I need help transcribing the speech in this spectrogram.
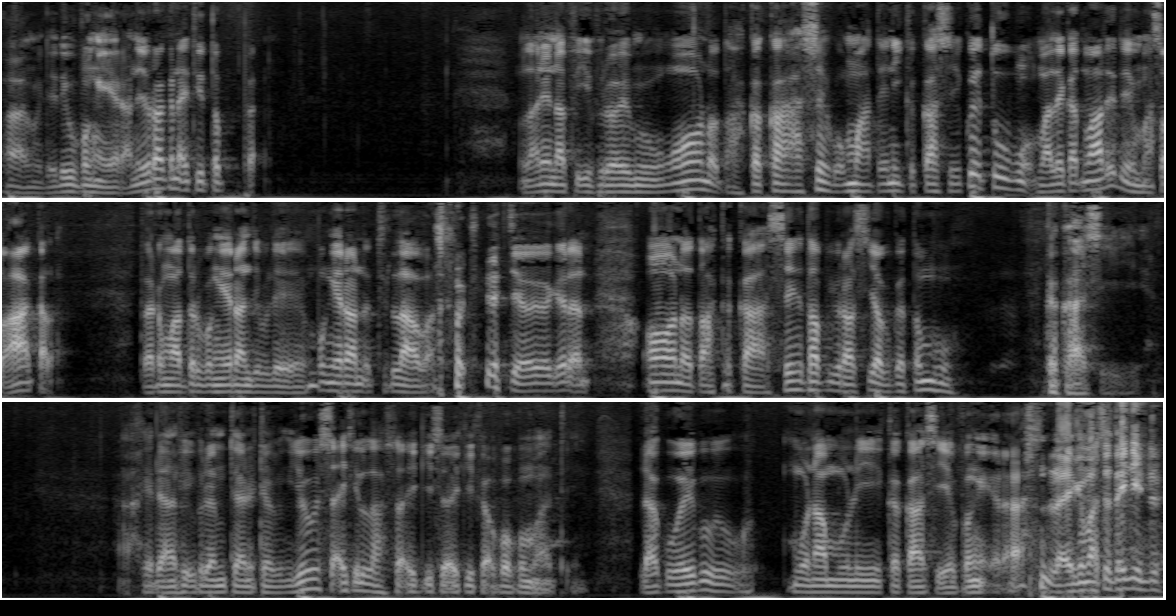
Paham? Jadi pangeran ora kena ditebak. Mulane Nabi Ibrahim ngono tah kekasih kok mateni kekasih kowe tumu malaikat malaikat ya masuk akal. Bareng matur pangeran jebule, pangeran dilawan. Jawab pangeran, ono tah kekasih tapi ora siap ketemu kekasih. Akhirnya Nabi Ibrahim dari dawing, yo saiki lah, saiki saiki gak apa-apa mati. Lah kowe iku munamuni kekasih ya pangeran. Lah iki maksudnya ini,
